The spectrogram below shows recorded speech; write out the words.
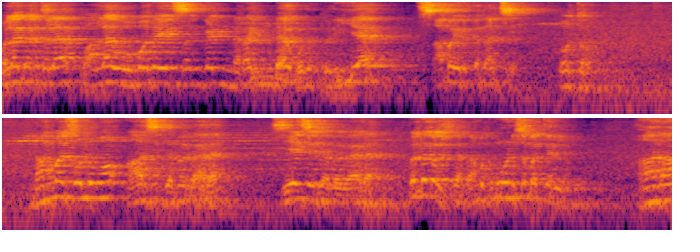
உலகத்துல பல உபதேசங்கள் நிறைந்த ஒரு பெரிய சபை இருக்கதாச்சு செய்யும். ஒருத்தரும் நம்ம சொல்லுவோம் ஆசி சபை வேற சிஎஸ்சி சபை வேற பெந்தகோஸ்து சபை நமக்கு மூணு சபை தெரியும். ஆனா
